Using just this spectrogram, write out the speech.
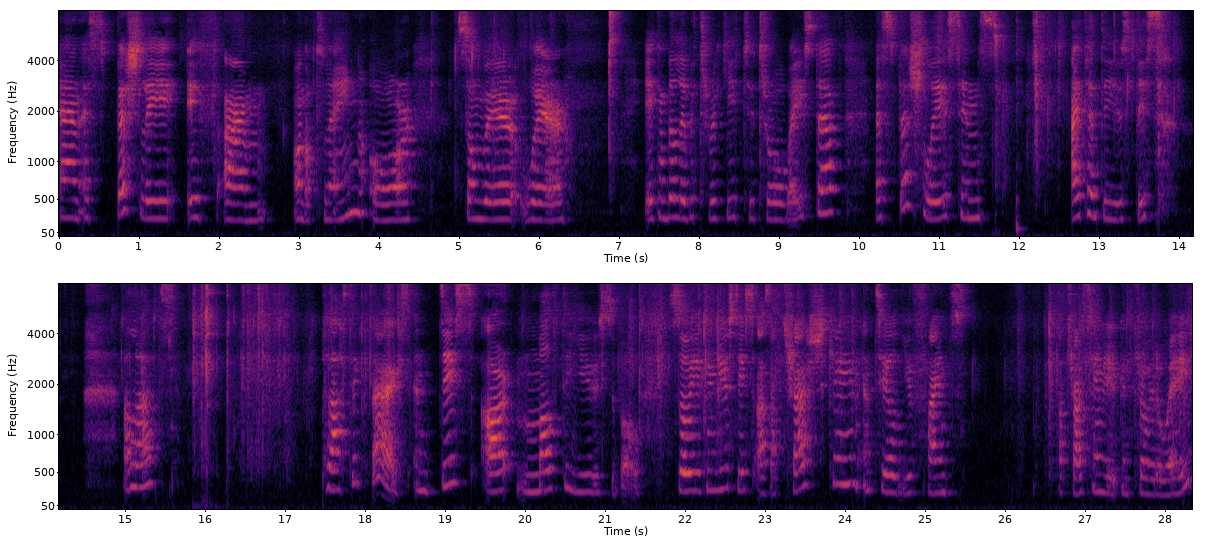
and especially if I'm on a plane or somewhere where it can be a little bit tricky to throw away stuff, especially since I tend to use this a lot. Plastic bags and these are multi-usable. So you can use this as a trash can until you find a trash can where you can throw it away.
